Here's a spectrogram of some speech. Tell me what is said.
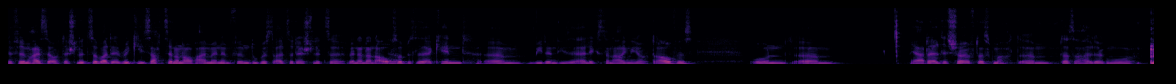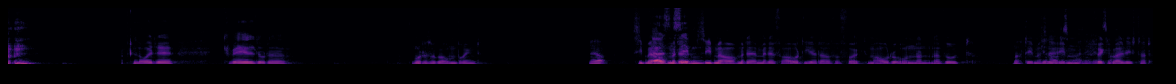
der Film heißt ja auch der Schlitzer, weil der Ricky sagt ja dann auch einmal in dem Film, du bist also der Schlitzer. Wenn er dann auch ja. so ein bisschen erkennt, ähm, wie denn diese Alex dann eigentlich auch drauf ist. Und ähm, ja, hat er halt das schon öfters gemacht, ähm, dass er halt irgendwo Leute quält oder, oder sogar umbringt. Ja. Sieht man, ja, auch, mit der, sieht man auch mit der, mit der Frau, die er da verfolgt im Auto und dann erwürgt, nachdem er genau, sie eben vergewaltigt hat.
